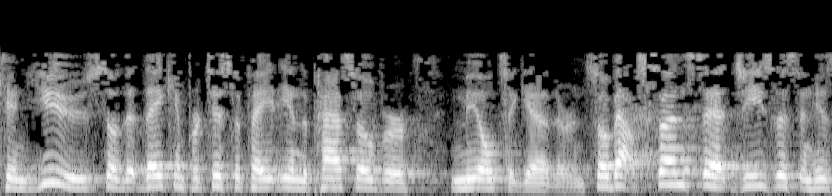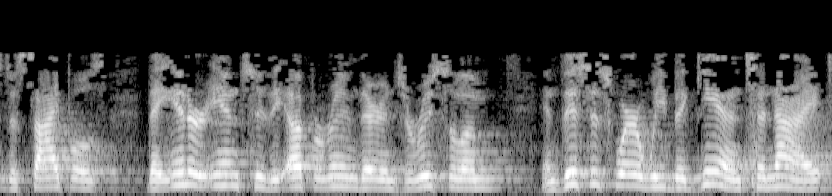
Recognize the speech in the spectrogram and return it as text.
can use so that they can participate in the Passover meal together. And so about sunset, Jesus and his disciples, they enter into the upper room there in Jerusalem. And this is where we begin tonight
